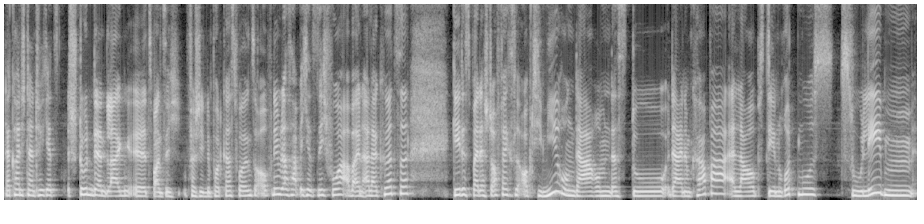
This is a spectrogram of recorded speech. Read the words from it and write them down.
Da könnte ich natürlich jetzt stundenlang äh, 20 verschiedene Podcast-Folgen so aufnehmen. Das habe ich jetzt nicht vor, aber in aller Kürze geht es bei der Stoffwechseloptimierung darum, dass du deinem Körper erlaubst, den Rhythmus zu leben,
